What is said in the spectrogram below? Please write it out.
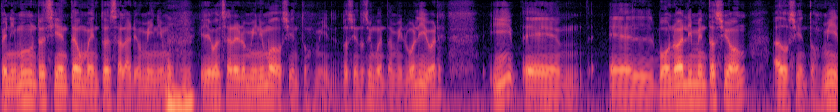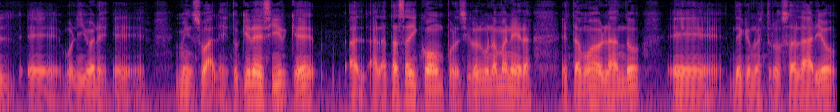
venimos de un reciente aumento del salario mínimo, que llevó el salario mínimo a 200 mil, 250 mil bolívares, y el bono de alimentación a 200 mil bolívares mensuales. Esto quiere decir que a, la tasa de ICOM, por decirlo de alguna manera, estamos hablando eh, de que nuestro salario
